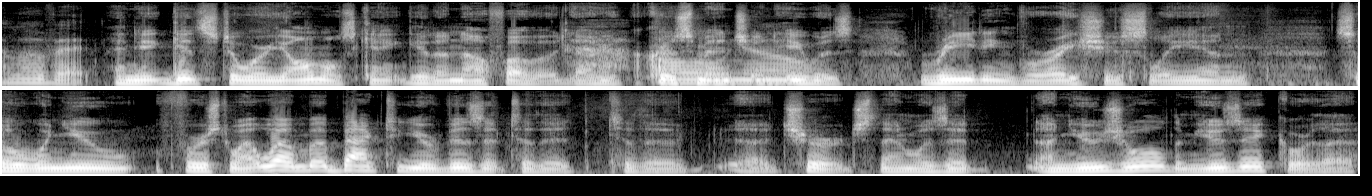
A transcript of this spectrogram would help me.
I love it. And it gets to where you almost can't get enough of it. I mean, Chris Oh, mentioned he was reading voraciously, and so when you first went, well, but back to your visit to the to the uh, church, then was it unusual, the music or the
